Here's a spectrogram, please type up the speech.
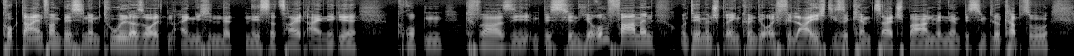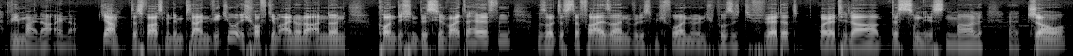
guckt da einfach ein bisschen im Tool, da sollten eigentlich in nächster Zeit einige Gruppen quasi ein bisschen hier rumfarmen und dementsprechend könnt ihr euch vielleicht diese Campzeit sparen, wenn ihr ein bisschen Glück habt, so wie meiner einer. Ja, das war's mit dem kleinen Video. Ich hoffe, dem einen oder anderen konnte ich ein bisschen weiterhelfen. Sollte es der Fall sein, würde ich mich freuen, wenn ihr positiv werdet. Euer Tila, bis zum nächsten Mal. Äh, ciao.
